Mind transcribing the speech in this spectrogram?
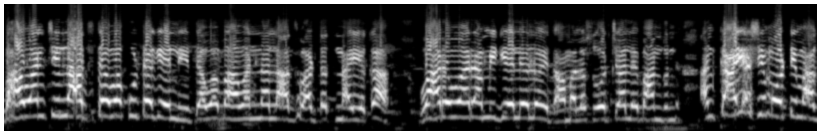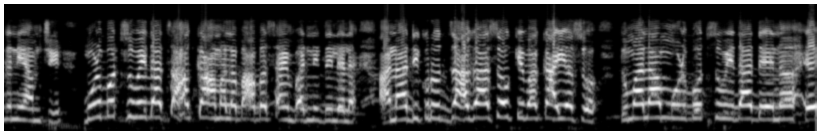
भावांची लाज तेव्हा कुठे गेली? तेव्हा भावांना लाज वाटत नाहीये का? वारंवार आम्ही गेलेलो आहेत. आम्हाला शौचालय बांधून आणि काय अशी मोठी मागणी आमची? मूलभूत सुविधाचा हक्क आम्हाला बाबासाहेबांनी दिलेला आहे. अनाधिकृत जागा असो किंवा काही असो तुम्हाला मूलभूत सुविधा देणं हे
